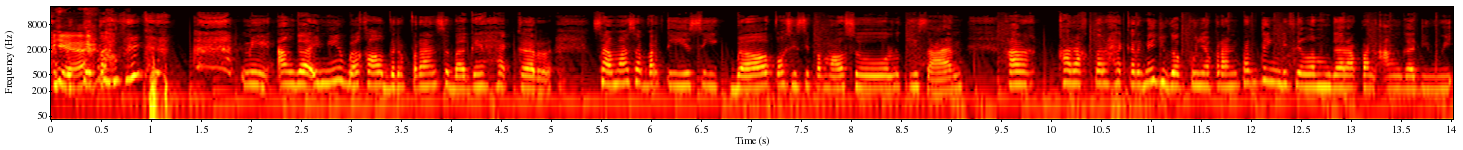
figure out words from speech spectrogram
Iya. Back to topic. Nih, Angga ini bakal berperan sebagai hacker. Sama seperti si Iqbal, posisi pemalsu lukisan. Kar- karakter hacker ini juga punya peran penting di film garapan Angga Dwi,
